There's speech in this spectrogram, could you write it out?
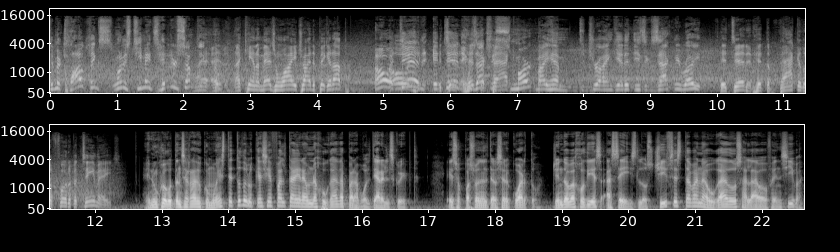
Did McLeod think one of his teammates hit it or something? I, I, I can't imagine why he tried to pick it up. Oh, it oh, did. It, it, it did. It, was actually smart by him to try and get it. He's exactly right. It did. It hit the back of the foot of a teammate. En un juego tan cerrado como este, todo lo que hacía falta era una jugada para voltear el script. Eso pasó en el tercer cuarto. Yendo abajo 10 a 6, los Chiefs estaban ahogados a la ofensiva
